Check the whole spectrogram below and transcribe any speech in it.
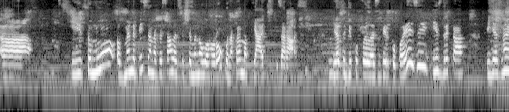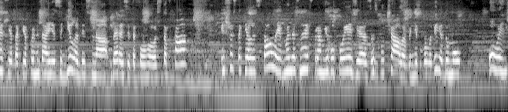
А, і тому в мене пісня написалася ще минулого року, напевно, п'ять за раз. Я тоді купила збірку поезії Іздрика. І я знаєш, я так я пам'ятаю, я сиділа десь на березі такого ставка і щось таке листала, і в мене, знаєш, прям його поезія зазвучала мені в голові. Я думав, ой,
